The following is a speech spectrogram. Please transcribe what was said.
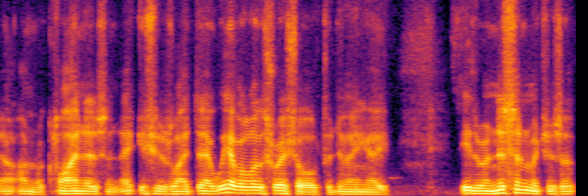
uh, on recliners and issues like that. We have a low threshold for doing a either a Nissen, which is a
